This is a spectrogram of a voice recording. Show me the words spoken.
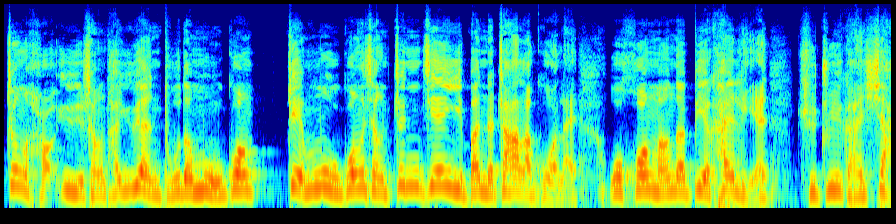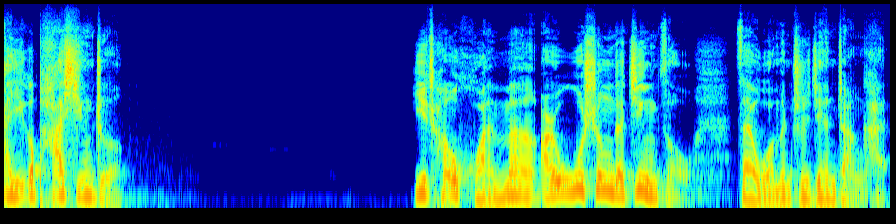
正好遇上他怨毒的目光，这目光像针尖一般的扎了过来。我慌忙的别开脸，去追赶下一个爬行者。一场缓慢而无声的竞走在我们之间展开。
